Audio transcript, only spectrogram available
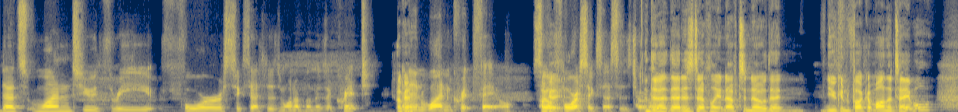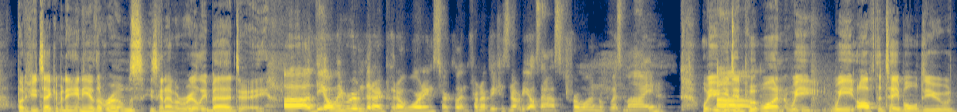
that's one, two, three, four successes. One of them is a crit, Okay. and then one crit fail. So Okay. four successes total. That, that is definitely enough to know that you can fuck them on the table, but if you take him into any of the rooms, he's going to have a really bad day. Uh, the only room that I put a warning circle in front of because nobody else asked for one was mine. Well, you, you did Um, put one. We we off the table. You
